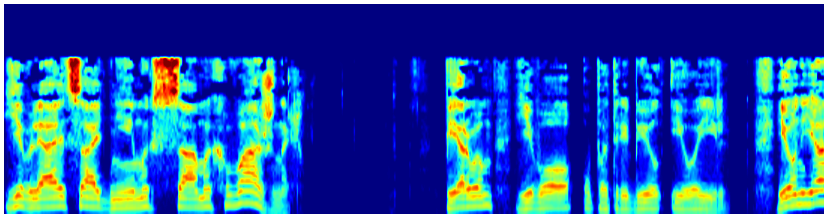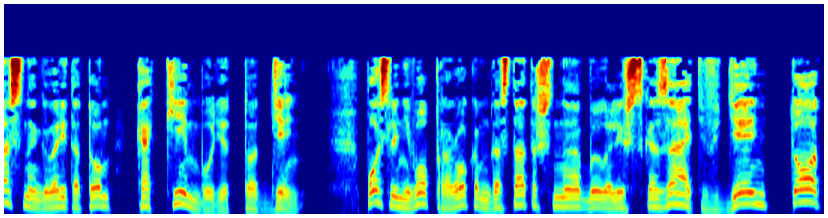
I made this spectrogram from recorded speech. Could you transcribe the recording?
является одним из самых важных. Первым его употребил Иоиль, и он ясно говорит о том, каким будет тот день. После него пророкам достаточно было лишь сказать «в день тот»,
